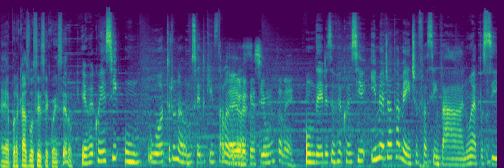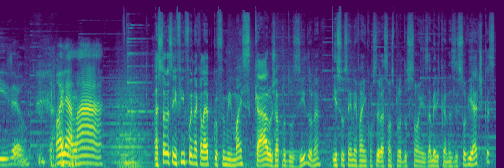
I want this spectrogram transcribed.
É, por acaso vocês reconheceram? Eu reconheci um, o outro não, não sei do quem está falando. É, eu reconheci um também. Um deles eu reconheci imediatamente. Eu falei assim: vá, não é possível. Olha lá. A História Sem Fim foi naquela época o filme mais caro já produzido, né? Isso sem levar em consideração as produções americanas e soviéticas,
